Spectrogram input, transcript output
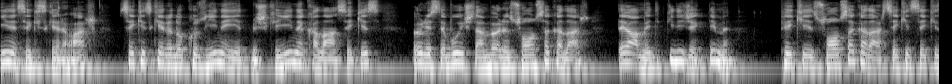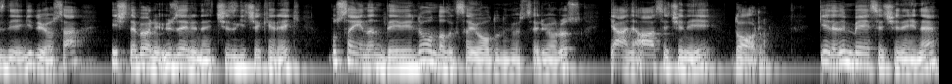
Yine 8 kere var. 8 kere 9 yine 72. Yine kalan 8. Öyleyse bu işlem böyle sonsuza kadar devam edip gidecek değil mi? Peki sonsuza kadar 8 8 diye gidiyorsa işte böyle üzerine çizgi çekerek bu sayının devirli ondalık sayı olduğunu gösteriyoruz. Yani A seçeneği doğru. Gelelim B seçeneğine.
